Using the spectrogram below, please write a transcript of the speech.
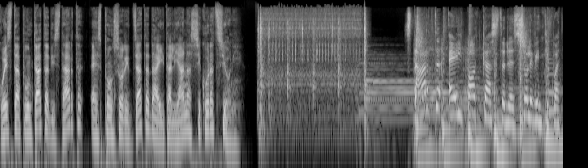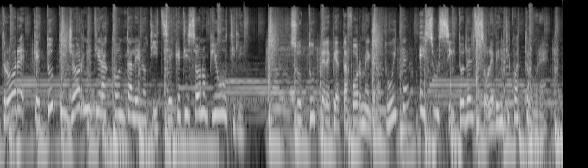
Questa puntata di Start è sponsorizzata da Italiana Assicurazioni. Start è il podcast del Sole 24 Ore che tutti i giorni ti racconta le notizie che ti sono più utili. Su tutte le piattaforme gratuite e sul sito del Sole 24 Ore.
